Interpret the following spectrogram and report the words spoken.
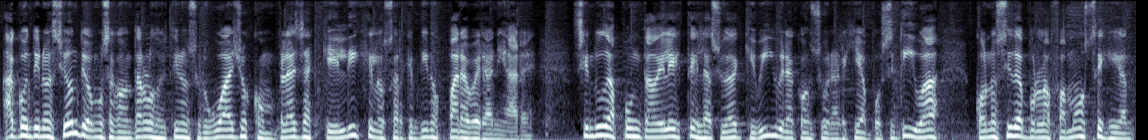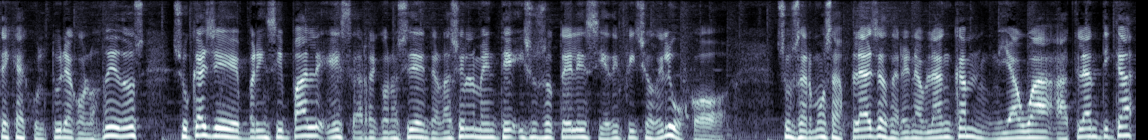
A continuación te vamos a contar los destinos uruguayos con playas que eligen los argentinos para veranear. Sin duda Punta del Este es la ciudad que vibra con su energía positiva, conocida por la famosa y gigantesca escultura con los dedos, su calle principal es reconocida internacionalmente y sus hoteles y edificios de lujo. Sus hermosas playas de arena blanca y agua atlántica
